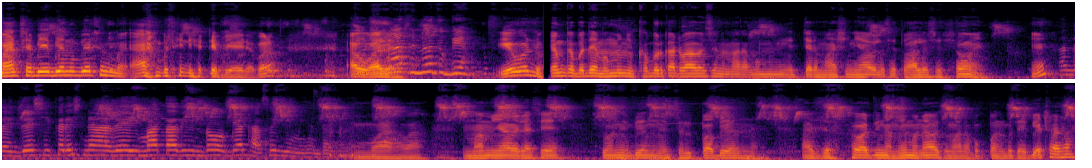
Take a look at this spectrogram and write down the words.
માથે બે બેનું બેઠું ને આ બધાની હેઠે બેડ્યા બરાબર આવું હાલે. એવું ને કેમ કે બધા મમ્મીની ખબર કાઢવા આવે છે ને મારા મમ્મીની અત્યારે માસીની આવેલ છે તો હાલે છે સવાય. હે? જય શ્રી કૃષ્ણ રે માતાજી તો બેઠા સહી વાહ વાહ. મામી આવેલા છે સોનીબેન ને જલપાબેન ને. આજે સવાર દીના મહેમાન આવે છે મારા પપ્પા ને બધા બેઠા હતા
